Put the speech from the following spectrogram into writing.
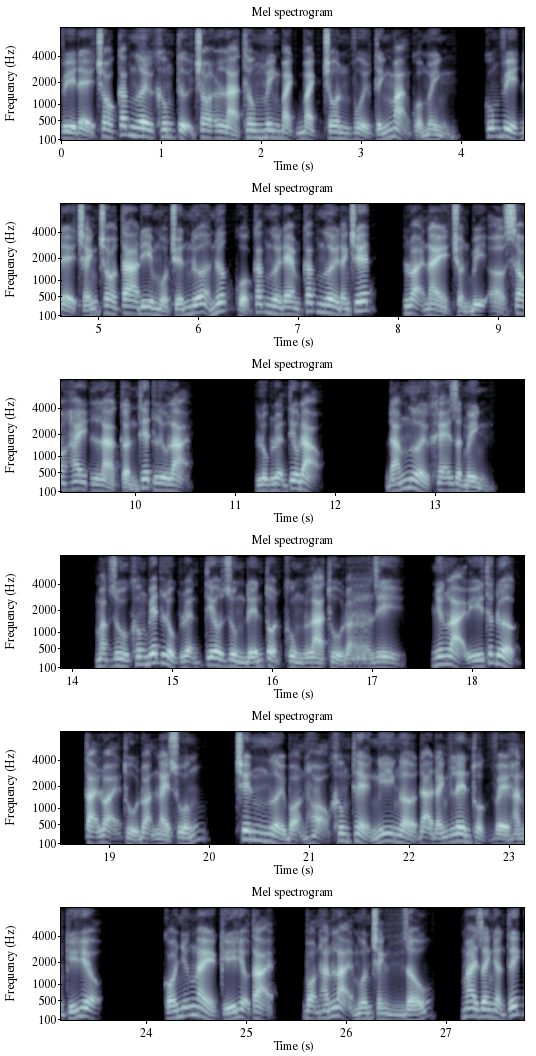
vì để cho các ngươi không tự cho là thông minh bạch bạch chôn vùi tính mạng của mình, cũng vì để tránh cho ta đi một chuyến nữa nước của các ngươi đem các ngươi đánh chết, loại này chuẩn bị ở sau hay là cần thiết lưu lại. Lục luyện tiêu đạo. Đám người khẽ giật mình. Mặc dù không biết lục luyện tiêu dùng đến tột cùng là thủ đoạn gì, nhưng lại ý thức được, tại loại thủ đoạn này xuống, trên người bọn họ không thể nghi ngờ đã đánh lên thuộc về hắn ký hiệu. Có những này ký hiệu tại, bọn hắn lại muốn tránh giấu, mai danh nhận tích,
